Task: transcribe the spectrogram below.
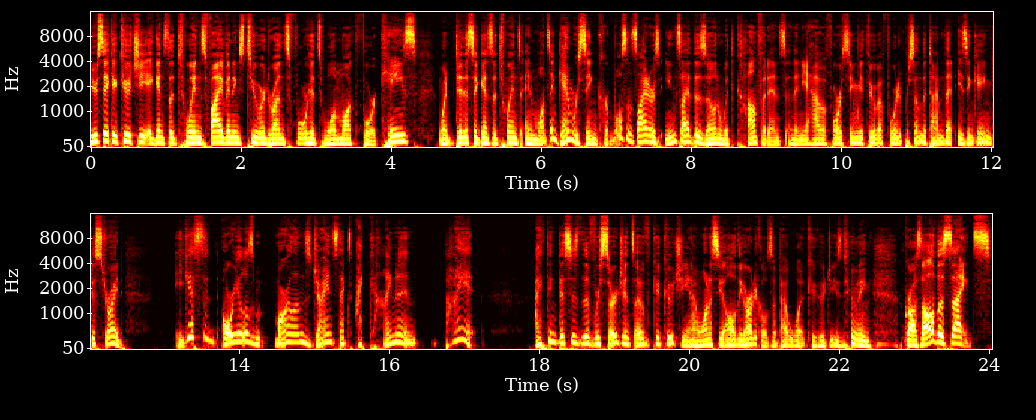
Yusei Kikuchi against the Twins, five innings, two earned runs, four hits, one walk, four Ks. Went did this against the Twins, and once again we're seeing curveballs and sliders inside the zone with confidence. And then you have a four seamer through about forty percent of the time that isn't getting destroyed. He gets the Orioles, Marlins, Giants next. I kind of buy it. I think this is the resurgence of Kikuchi, and I want to see all the articles about what Kikuchi is doing across all the sites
